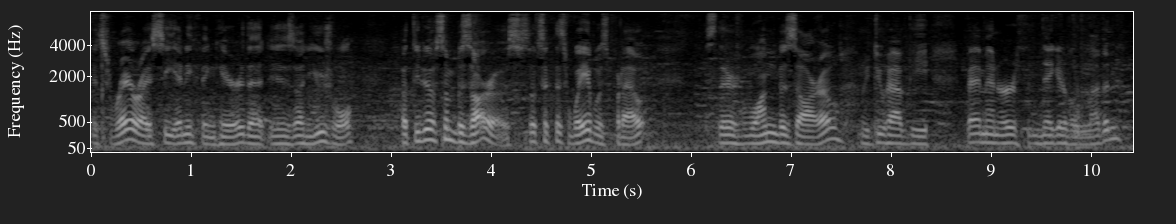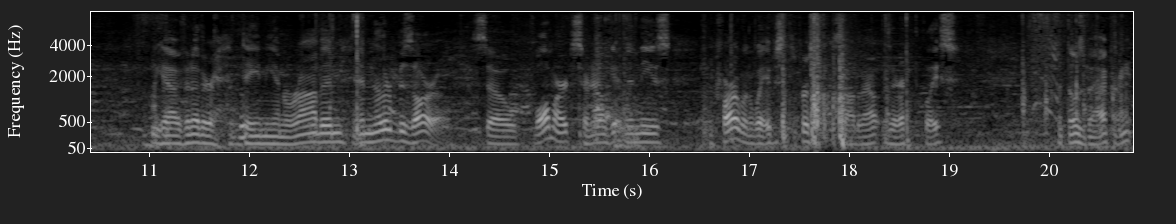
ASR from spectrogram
it's rare I see anything here that is unusual, but they do have some Bizarros. Looks like this wave was put out. So there's one Bizarro. We do have the Batman Earth negative 11. We have another Damian Robin and another Bizarro. So Walmarts are now getting in these McFarlane waves. The first time I saw them out was at the place. Put those back, right?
